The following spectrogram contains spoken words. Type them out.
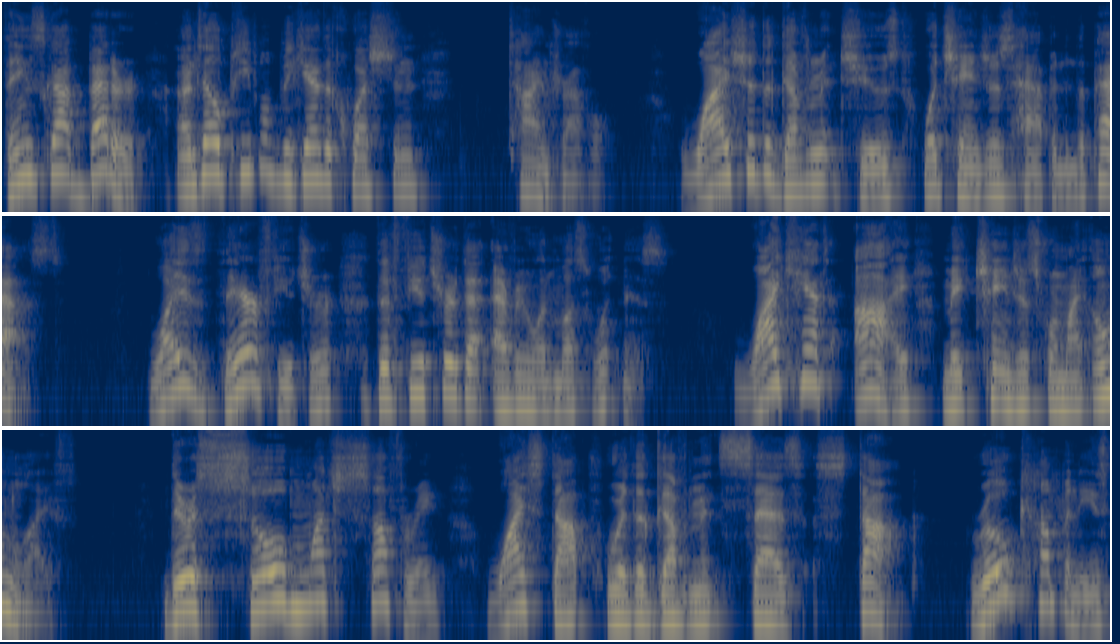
things got better, until people began to question time travel. Why should the government choose what changes happened in the past? Why is their future the future that everyone must witness? Why can't I make changes for my own life? There is so much suffering. Why stop where the government says stop? Rogue companies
